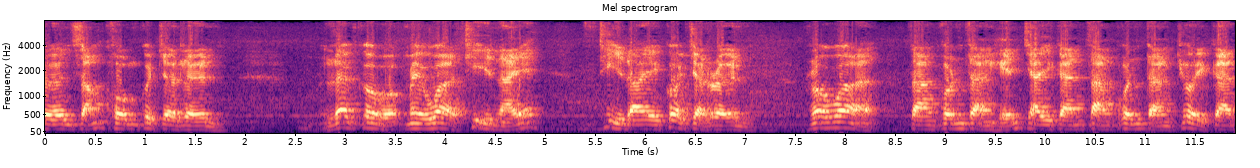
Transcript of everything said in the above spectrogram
ริญสังคมก็เจริญ และก็ไม่ว่าที่ไหน ที่ใดก็เจริญ เพราะว่าต่างคนต่างเห็นใจกัน ต่างคนต่างช่วยกัน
